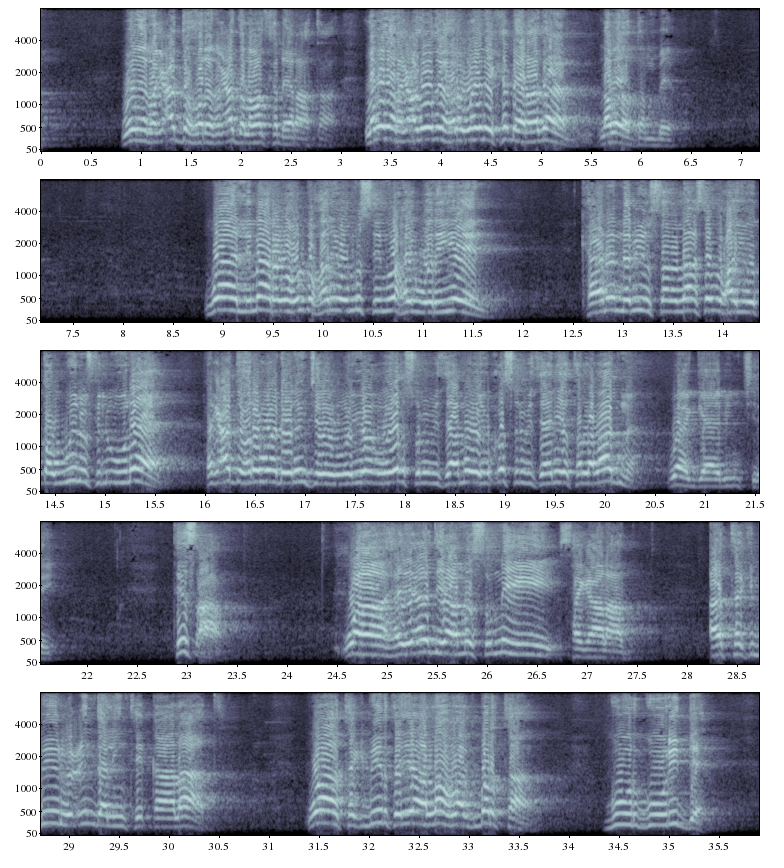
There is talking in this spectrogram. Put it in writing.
Waa inay ragcadda hore ragcadda labaad ka dheeraataa. Labada ragcadood ee hore waa inay ka dheeraadaan labada dambe waa lima rawaahu lbukhaariy wa muslim waxay wariyeen. Kaana nabiyu sala la slam waxaa yutawilu fi luulaa ragcadda hore waa dheeran jiray wayaqsuru biama wayuqasiru bihaaniyata labaadna waa gaabin jiray. Tisca waa hay'adii ama sunnihii sagaalaad. Atakbiiru cinda alintiqaalaat. Waa takbiirta iyo allahu akbarta. Guurguuridda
